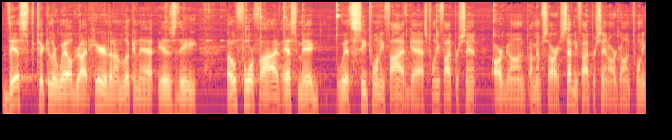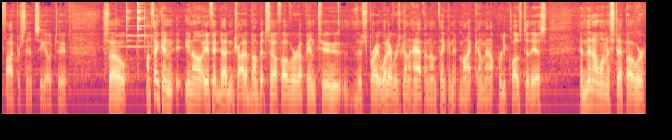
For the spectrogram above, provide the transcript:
This particular weld right here that I'm looking at is the 045 SMIG with C25 gas, 25% argon, I mean, I'm sorry, 75% argon, 25% CO2. So I'm thinking, you know, if it doesn't try to bump itself over up into the spray, whatever's going to happen, I'm thinking it might come out pretty close to this. And then I want to step over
